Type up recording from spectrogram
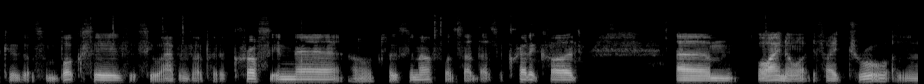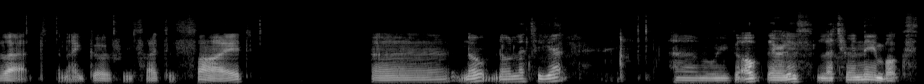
Okay, we've got some boxes. Let's see what happens if I put a cross in there. Oh, close enough. What's that? That's a credit card. Um, oh, I know what. If I draw that and I go from side to side, uh, no, no letter yet. Um, we go. Oh, there it is. Letter in the inbox.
